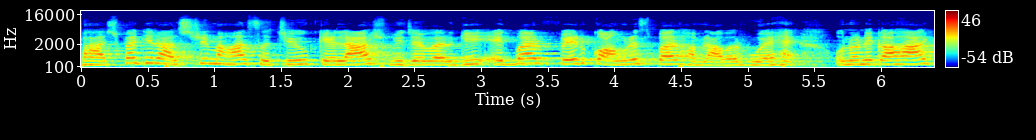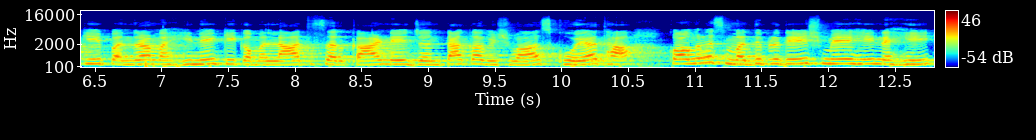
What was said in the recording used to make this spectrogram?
भाजपा के राष्ट्रीय महासचिव कैलाश विजयवर्गीय एक बार फिर कांग्रेस पर हमलावर हुए हैं। उन्होंने कहा कि 15 महीने की कमलनाथ सरकार ने जनता का विश्वास खोया था। कांग्रेस मध्य प्रदेश में ही नहीं,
